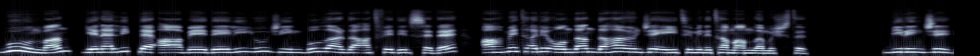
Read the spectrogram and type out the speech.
Bu unvan, genellikle ABD'li Eugene Bullard'a atfedilse de, Ahmet Ali ondan daha önce eğitimini tamamlamıştı. 1.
